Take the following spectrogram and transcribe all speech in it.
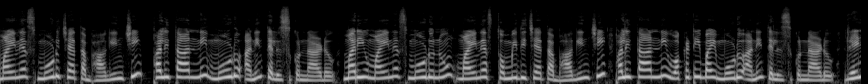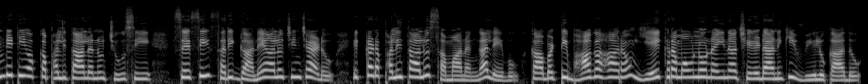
మైనస్ మూడు చేత భాగించి ఫలితాన్ని మూడు అని తెలుసుకున్నాడు. మరియు మైనస్ మూడును మైనస్ తొమ్మిది చేత భాగించి ఫలితాన్ని ఒకటి బై మూడు అని తెలుసుకున్నాడు. రెండిటి యొక్క ఫలితాలను చూసి శశి సరిగ్గానే ఆలోచించాడు. ఇక్కడ ఫలితాలు సమానంగా లేవు. కాబట్టి భాగహారం ఏ క్రమంలోనైనా చేయడానికి వీలు కాదు.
